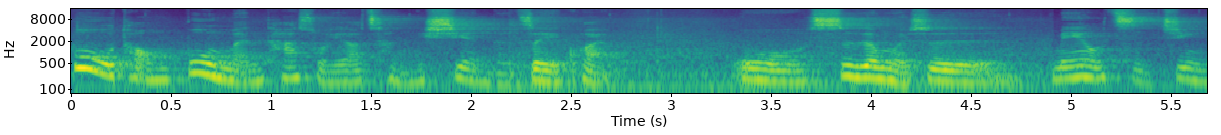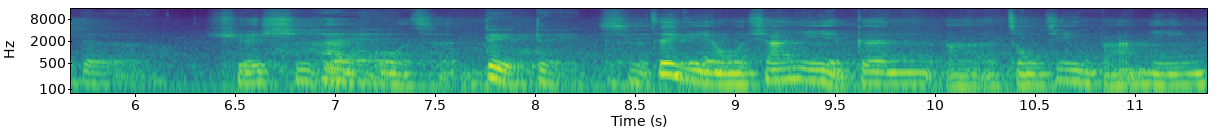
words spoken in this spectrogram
不同部门它所要呈现的这一块，我是认为是没有止境的学习的过程。对对，是这一点，我相信也跟呃总经理把您。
